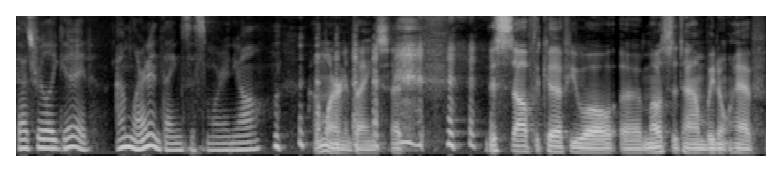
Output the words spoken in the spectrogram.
That's really good. I'm learning things this morning, y'all. I'm learning things. I- this is off the cuff, you all. Uh, most of the time, we don't have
